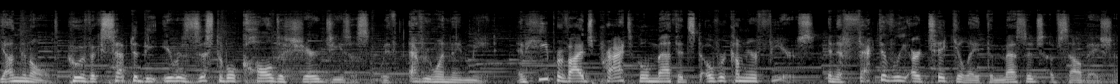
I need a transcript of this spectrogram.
young and old, who have accepted the irresistible call to share Jesus with everyone they meet and he provides practical methods to overcome your fears and effectively articulate the message of salvation.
